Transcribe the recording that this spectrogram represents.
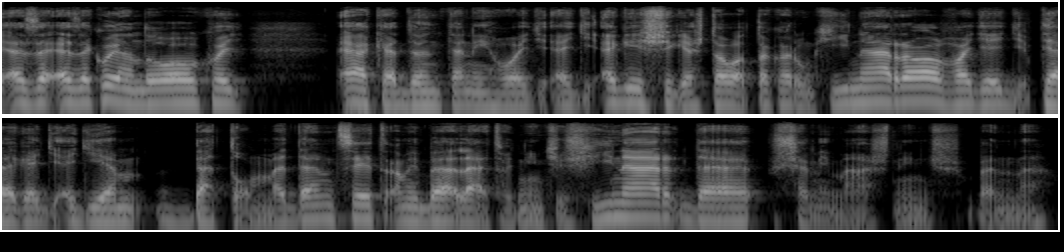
Ezek olyan dolgok, hogy el kell dönteni, hogy egy egészséges tavat akarunk hínárral, vagy egy tényleg egy, egy ilyen betonmedencét, amiben lehet, hogy nincs is hínár, de semmi más nincs benne.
